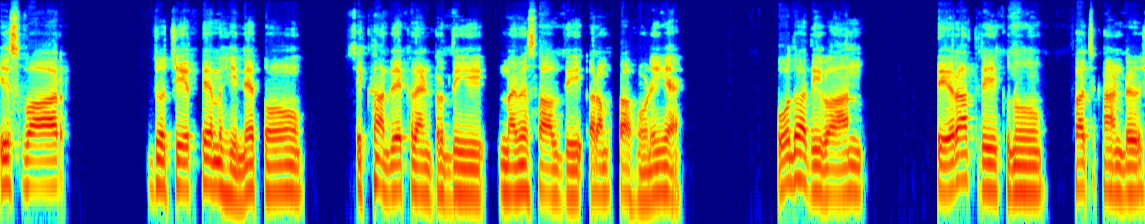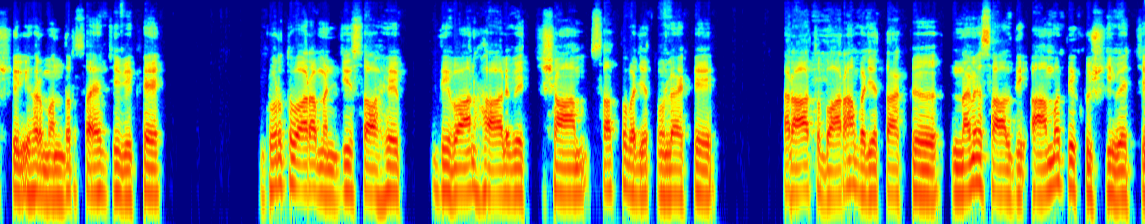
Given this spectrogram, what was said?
ਇਸ ਵਾਰ ਜੋ ਚੇਤ ਦੇ ਮਹੀਨੇ ਤੋਂ ਸਿੱਖਾਂ ਦੇ ਕੈਲੰਡਰ ਦੀ ਨਵੇਂ ਸਾਲ ਦੀ ਆਰੰਭਤਾ ਹੋਣੀ ਹੈ। ਉਹਦਾ ਦੀਵਾਨ 13 ਤਰੀਕ ਨੂੰ ਸੱਚਖੰਡ ਸ੍ਰੀ ਹਰਮੰਦਰ ਸਾਹਿਬ ਜੀ ਵਿਖੇ ਗੁਰਦੁਆਰਾ ਮੰਜੀ ਸਾਹਿਬ ਦੀਵਾਨ ਹਾਲ ਵਿੱਚ ਸ਼ਾਮ 7 ਵਜੇ ਤੋਂ ਲੈ ਕੇ ਰਾਤ 12 ਵਜੇ ਤੱਕ ਨਵੇਂ ਸਾਲ ਦੀ ਆਮਦ ਦੀ ਖੁਸ਼ੀ ਵਿੱਚ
